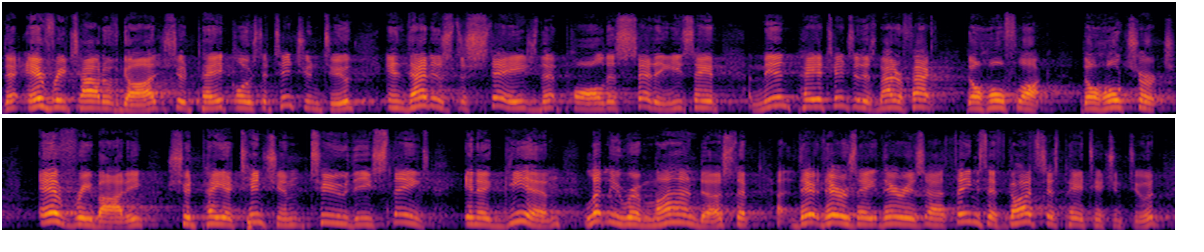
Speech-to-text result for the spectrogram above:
that every child of God should pay close attention to, and that is the stage that Paul is setting. He's saying, Men, pay attention to this. Matter of fact, the whole flock, the whole church, everybody should pay attention to these things. And again, let me remind us that uh, there, there's a, there is uh, things that God says pay attention to it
